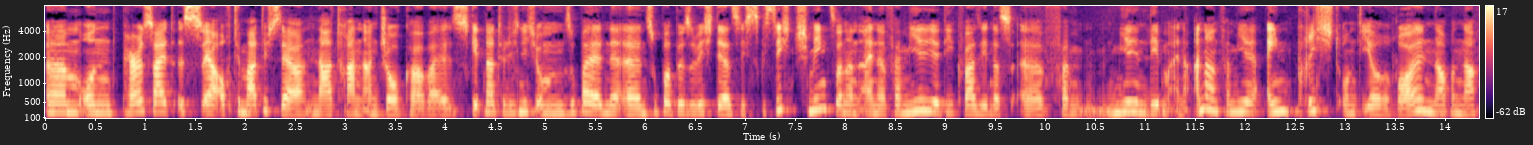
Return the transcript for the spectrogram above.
Ähm, und Parasite ist ja auch thematisch sehr nah dran an Joker, weil es geht natürlich nicht um einen super, äh, Superbösewicht, der sich das Gesicht schminkt, sondern eine Familie, die quasi in das äh, Familienleben einer anderen Familie einbricht und ihre Rollen nach und nach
